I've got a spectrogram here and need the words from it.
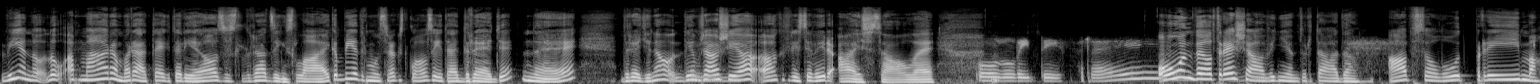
Vienu, nu, apmēram varētu teikt arī Elzas Radziņas laika biedri mums raksta klausītāja Dreģe. Nē, Dreģe nav. Diemžēl šī a- aktrise jau ir aizsaulē. Ulidi Frey. Un vēl trešā viņiem tur tāda absolūta prīma.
